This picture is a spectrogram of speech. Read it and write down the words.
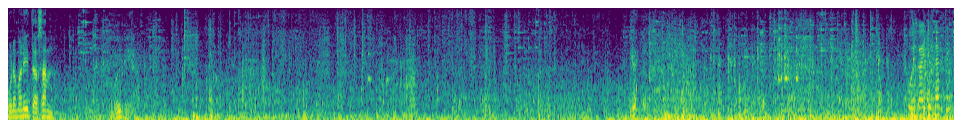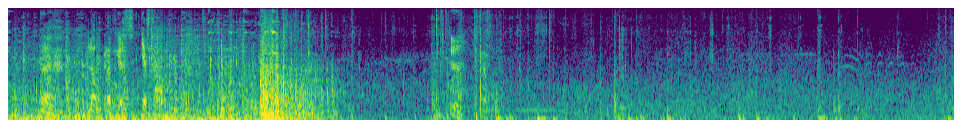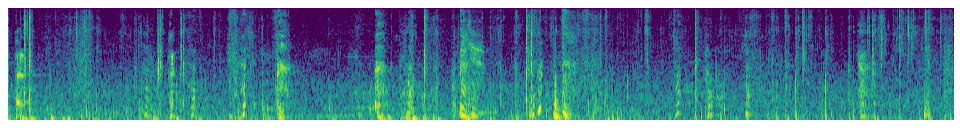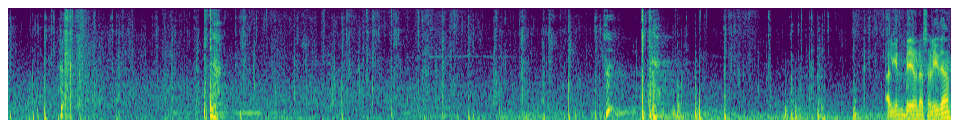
Una manita, Sam. Muy bien. ¿Puedo ayudarte? No, gracias. Ya está. ¿Alguien ve una salida?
